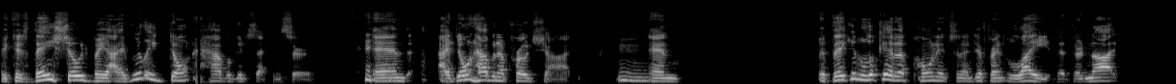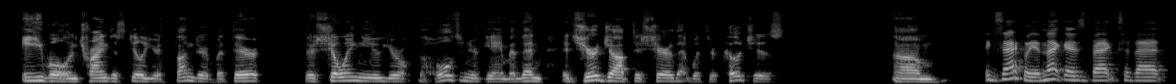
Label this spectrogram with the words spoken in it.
because they showed me I really don't have a good second serve and I don't have an approach shot. Mm. And if they can look at opponents in a different light, that they're not evil and trying to steal your thunder, but they're they're showing you your the holes in your game, and then it's your job to share that with your coaches. Um, exactly, and that goes back to that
